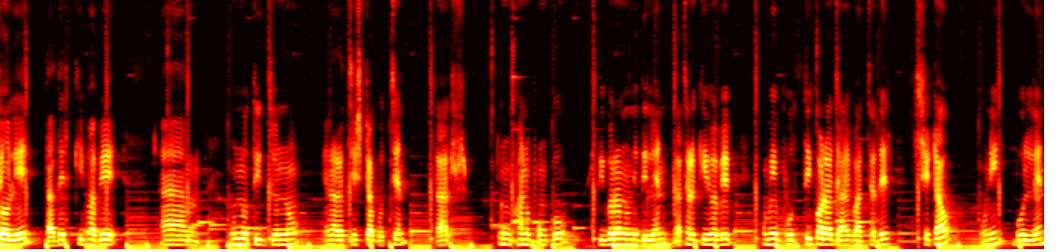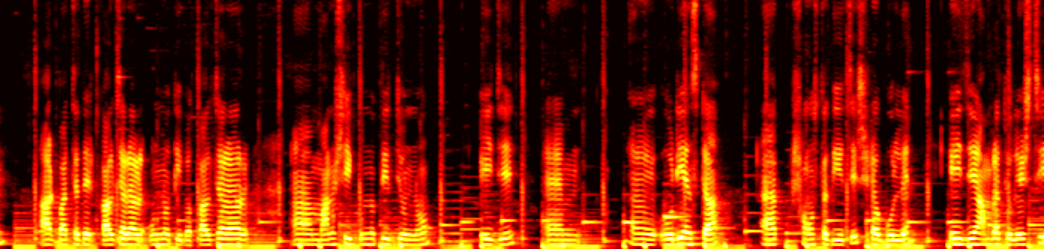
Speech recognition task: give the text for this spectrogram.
চলে, তাদের কীভাবে উন্নতির জন্য এনারা চেষ্টা করছেন, তার পুঙ্খানুপুঙ্খ বিবরণ উনি দিলেন, তাছাড়া কীভাবে হোমে ভর্তি করা যায় বাচ্চাদের সেটাও উনি বললেন। আর বাচ্চাদের কালচারাল উন্নতি বা কালচারাল মানসিক উন্নতির জন্য এই যে অডিয়েন্সটা এক সংস্থা দিয়েছে, সেটাও বললেন। এই যে আমরা চলে এসেছি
